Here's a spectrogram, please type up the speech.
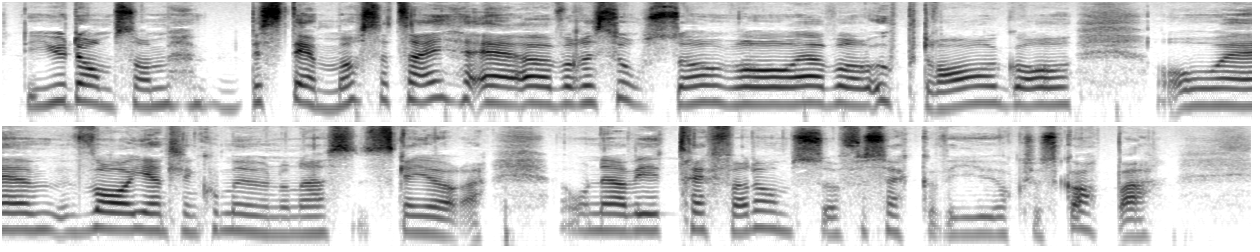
det är ju de som bestämmer så att säga eh, över resurser och över uppdrag och, och eh, vad egentligen kommunerna ska göra. Och när vi träffar dem så försöker vi ju också skapa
